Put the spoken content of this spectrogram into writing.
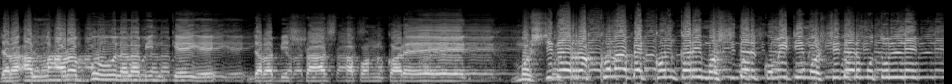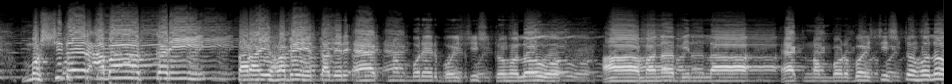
যারা যারা বিশ্বাস স্থাপন করে। মসজিদের রক্ষণাবেক্ষণকারী, মসজিদের কমিটি, মসজিদের মুতুল্লি, মসজিদের আবাদকারী তারাই হবে তাদের এক নম্বরের বৈশিষ্ট্য হলো এক নম্বর বৈশিষ্ট্য হলো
